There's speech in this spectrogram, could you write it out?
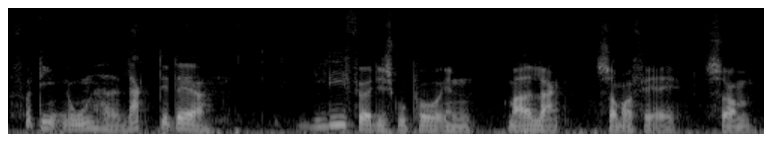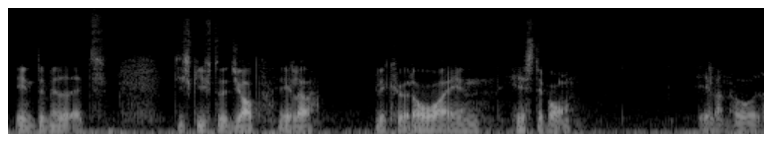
fordi nogen havde lagt det der lige før de skulle på en meget lang sommerferie, som endte med, at de skiftede job eller blev kørt over af en hestevogn eller noget.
